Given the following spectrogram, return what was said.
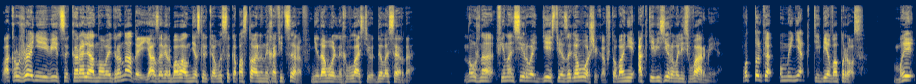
В окружении вице-короля Новой Гранады я завербовал несколько высокопоставленных офицеров, недовольных властью Делесерда. Нужно финансировать действия заговорщиков, чтобы они активизировались в армии. Вот только у меня к тебе вопрос. Мы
